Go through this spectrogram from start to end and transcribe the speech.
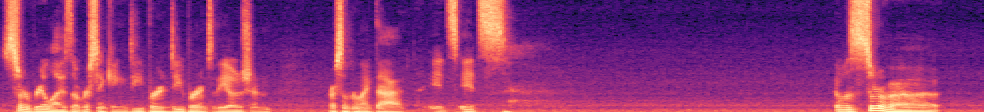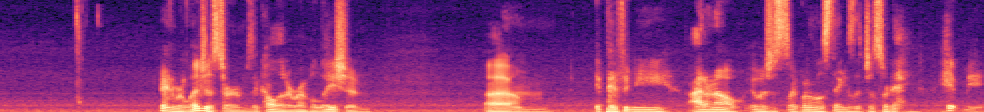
sort of realize that we're sinking deeper and deeper into the ocean or something like that. It's it's it was sort of a in religious terms they call it a revelation um epiphany. I don't know. It was just like one of those things that just sort of hit me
